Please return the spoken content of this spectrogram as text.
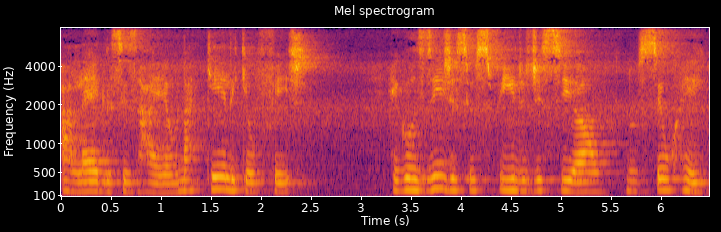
Alegre-se, Israel, naquele que o fez. Regozije-se os filhos de Sião no seu rei.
